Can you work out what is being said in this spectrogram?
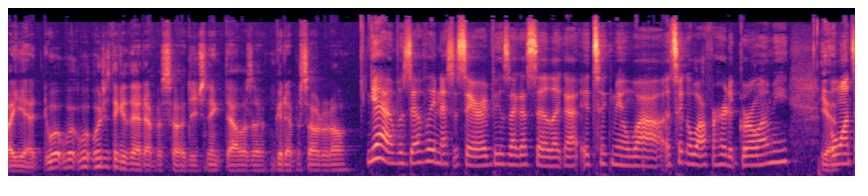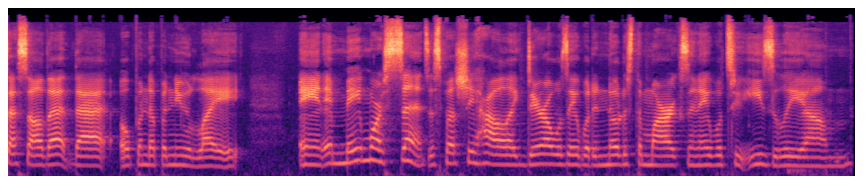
but yeah what, what, what did you think of that episode did you think that was a good episode at all Yeah, it was definitely necessary because, like I said, like I, it took me a while. It took a while for her to grow on me. Yeah. But once I saw that, that opened up a new light, and it made more sense. Especially how like Daryl was able to notice the marks and able to easily, um,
